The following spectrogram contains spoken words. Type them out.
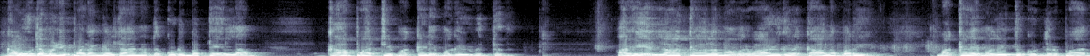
கவுண்டமணி படங்கள் தான் அந்த குடும்பத்தை எல்லாம் காப்பாற்றி மக்களை மகிழ்வித்தது. ஆக எல்லா காலம் அவர் வாழ்கிற காலம் வரை மக்களை மகிழ்த்து கொண்டிருப்பார்.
